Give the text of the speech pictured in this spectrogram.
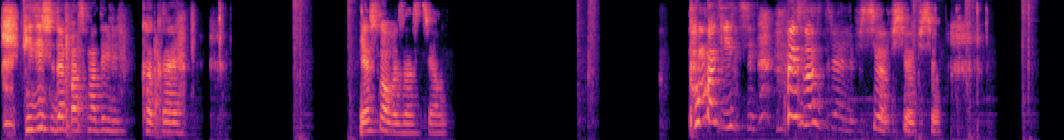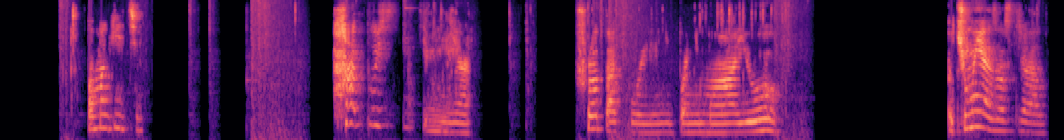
Иди сюда, посмотри, какая. Я снова застрял. Помогите! Мы застряли. Все, все, все. Помогите. Отпустите меня. Что такое? Я не понимаю. Почему я застрял?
